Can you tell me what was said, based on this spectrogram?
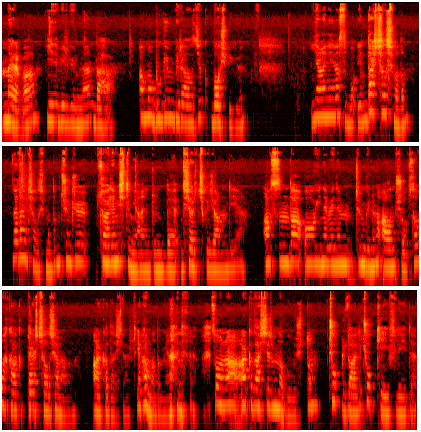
merhaba. Yeni bir günden daha. Ama bugün birazcık boş bir gün. Yani nasıl bu? Yani ders çalışmadım. Neden çalışmadım? Çünkü söylemiştim ya hani dün de dışarı çıkacağım diye. Aslında o yine benim tüm günümü almış oldu. Sabah kalkıp ders çalışamadım arkadaşlar. Yapamadım yani. Sonra arkadaşlarımla buluştum. Çok güzeldi, çok keyifliydi.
